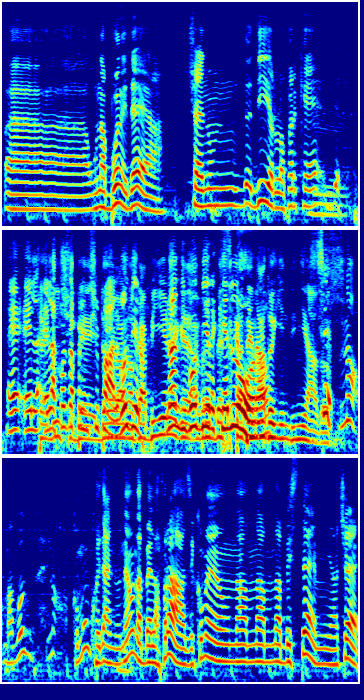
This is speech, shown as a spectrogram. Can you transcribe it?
eh, una buona idea. Cioè, non dirlo perché è, è la- Cioè, è la cosa principale. Vuol dire, capire Nandi, che vuol dire che loro. gli indignados. Sì, no, ma vuol- no, comunque dai, non è una bella frase, come una, una- una bestemmia. Cioè,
